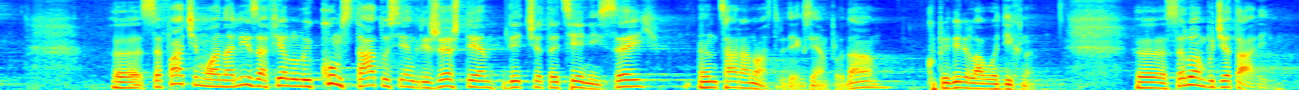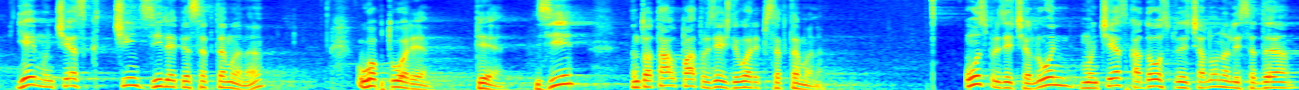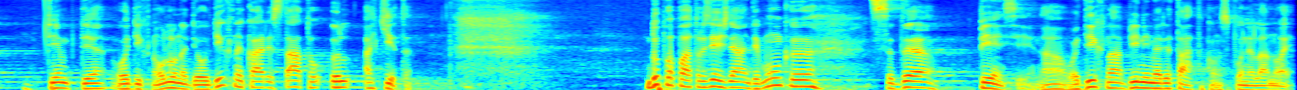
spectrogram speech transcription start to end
Uh, să facem o analiză a felului cum statul se îngrijește de cetățenii săi în țara noastră, de exemplu, da? cu privire la odihnă. Uh, să luăm bugetarii. Ei muncesc 5 zile pe săptămână, 8 ore pe zi, în total 40 de ore pe săptămână. 11 luni muncesc, ca 12 lună li se dă timp de odihnă, o lună de odihnă care statul îl achită. După 40 de ani de muncă se dă pensie, da? odihna bine meritată, cum spune la noi.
